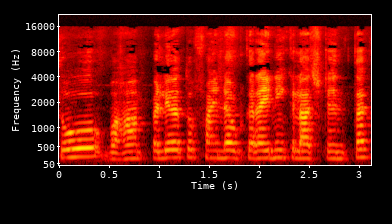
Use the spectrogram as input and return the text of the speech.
तो वहाँ पहले तो फाइंड आउट कराई नहीं क्लास टेंथ तक।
